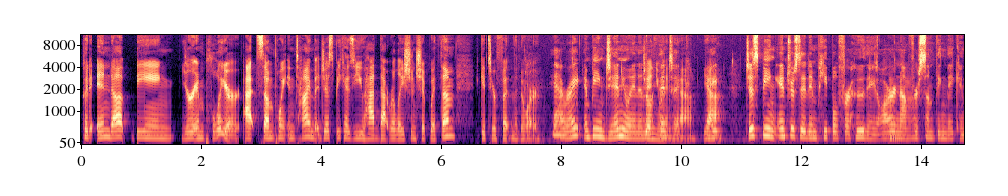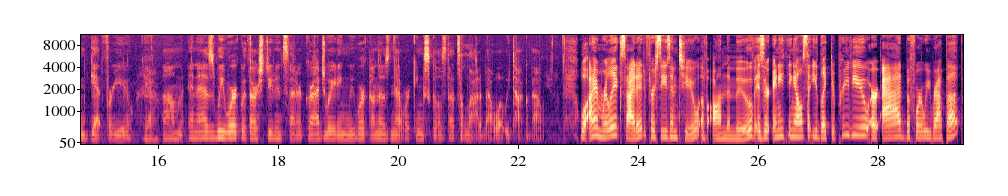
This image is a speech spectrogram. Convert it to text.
could end up being your employer at some point in time but just because you had that relationship with them gets your foot in the door yeah right and being genuine and genuine authentic yeah yeah right? just being interested in people for who they are mm-hmm. not for something they can get for you yeah um, and as we work with our students that are graduating we work on those networking skills that's a lot about what we talk about yeah. Well, I am really excited for season two of On the Move. Is there anything else that you'd like to preview or add before we wrap up?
